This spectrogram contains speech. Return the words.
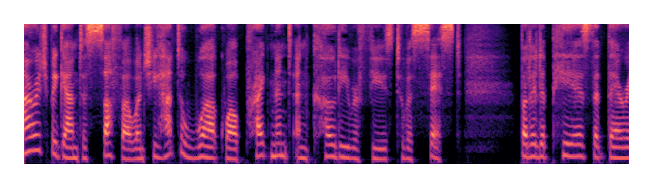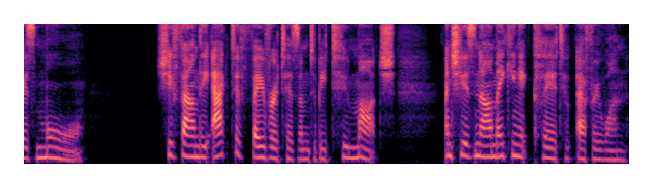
marriage began to suffer when she had to work while pregnant and Kody refused to assist, but it appears that there is more. She found the active favoritism to be too much, and she is now making it clear to everyone.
